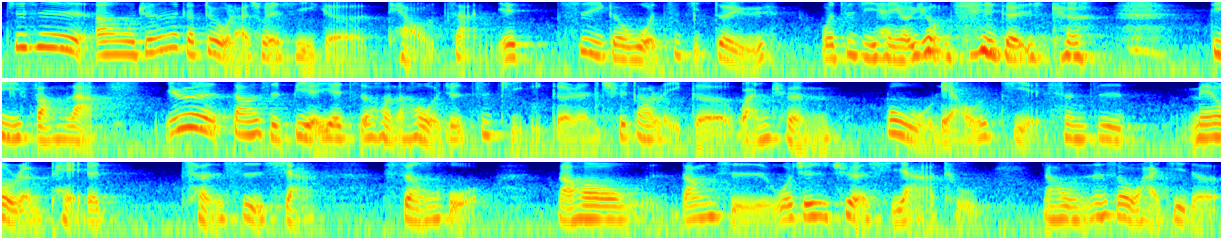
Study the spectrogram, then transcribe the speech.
就是嗯，我觉得那个对我来说也是一个挑战，也是一个我自己对于我自己很有勇气的一个 地方啦。因为当时毕了业之后，然后我就自己一个人去到了一个完全不了解，甚至没有人陪的城市下生活。然后当时我就是去了西雅图，然后那时候我还记得。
